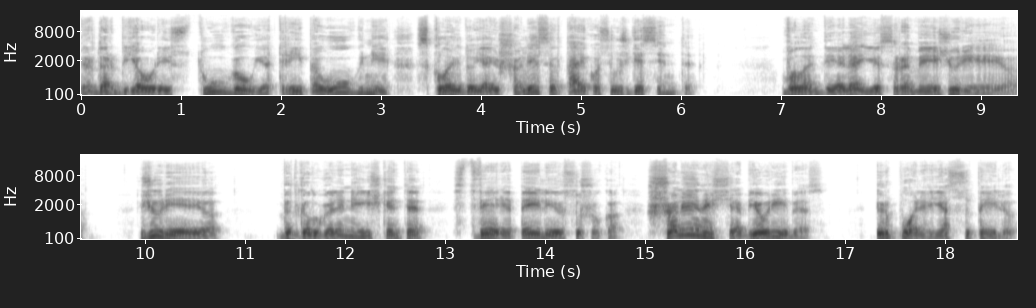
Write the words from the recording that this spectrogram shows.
Ir dar bjauriai stūgauja, trypia ugnį, sklaido ją į šalis ir taikosi užgesinti. Valandėlę jis ramiai žiūrėjo. Žiūrėjo, bet galų gale neiškentė, stvėrė peilį ir sušuko. Šalin iš čia, bjaurybės! Ir puolė jas su peiliu.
